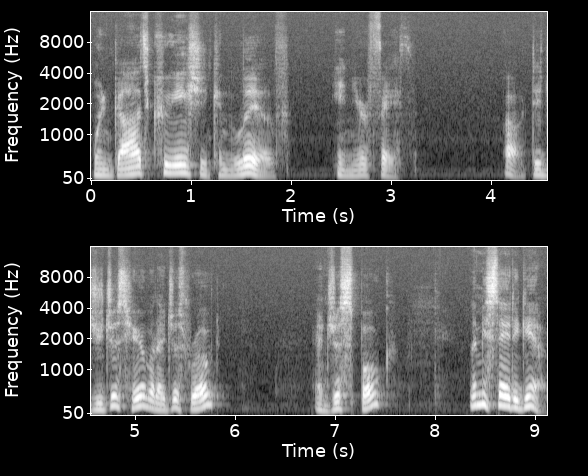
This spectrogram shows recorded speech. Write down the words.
When God's creation can live in your faith. Oh, did you just hear what I just wrote and just spoke? Let me say it again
